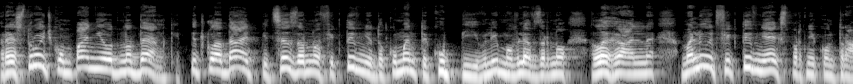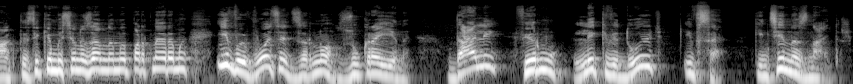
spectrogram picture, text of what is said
реєструють компанії одноденки, підкладають під це зерно фіктивні документи купівлі, мовляв, зерно легальне, малюють фіктивні експортні контракти з якимись іноземними партнерами і вивозять зерно з України. Далі фірму ліквідують і все. Кінці не знайдеш.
